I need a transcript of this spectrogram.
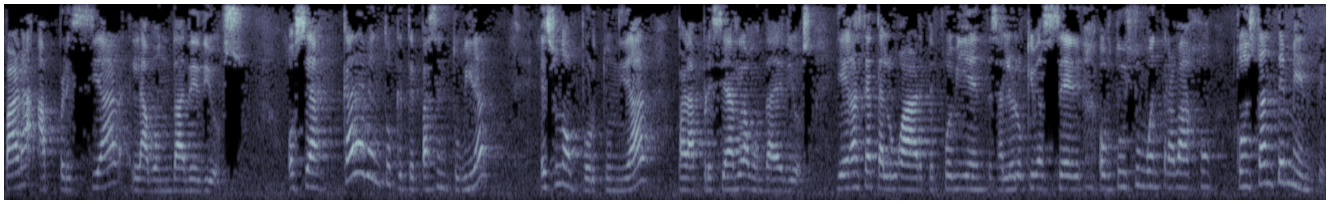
para apreciar la bondad de Dios. O sea, cada evento que te pasa en tu vida es una oportunidad para apreciar la bondad de Dios. Llegaste a tal lugar, te fue bien, te salió lo que ibas a hacer, obtuviste un buen trabajo. Constantemente,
